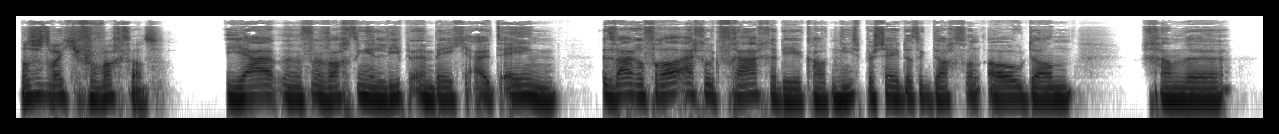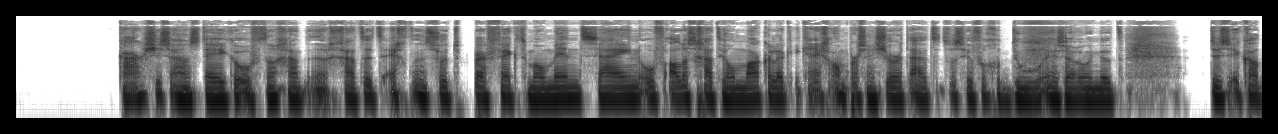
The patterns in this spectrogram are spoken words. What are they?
Was het wat je verwacht had? Ja, mijn verwachtingen liepen een beetje uiteen. Het waren vooral eigenlijk vragen die ik had. Niet per se dat ik dacht van, oh, dan gaan we kaarsjes aansteken. Of dan gaat, gaat het echt een soort perfect moment zijn. Of alles gaat heel makkelijk. Ik kreeg amper zijn shirt uit. Het was heel veel gedoe en zo. En dat, dus ik had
